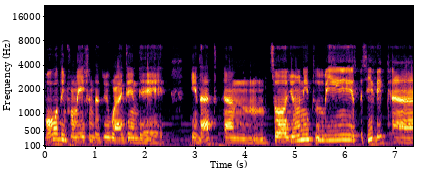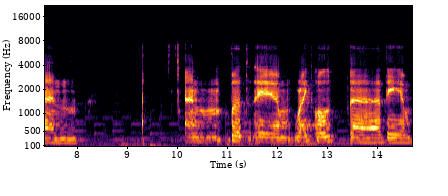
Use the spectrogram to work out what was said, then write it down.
all the information that you write in the in that. And so you need to be specific and and but um, write all that the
